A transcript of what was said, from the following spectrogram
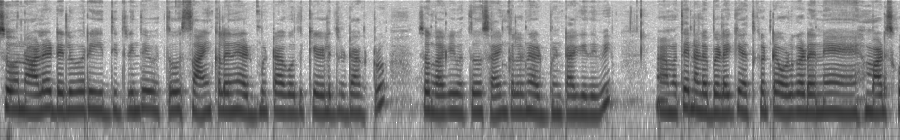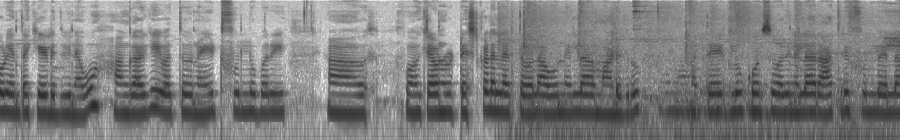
ಸೊ ನಾಳೆ ಡೆಲಿವರಿ ಇದ್ದಿದ್ದರಿಂದ ಇವತ್ತು ಸಾಯಂಕಾಲನೇ ಅಡ್ಮಿಟ್ ಆಗೋದಕ್ಕೆ ಹೇಳಿದ್ರು ಡಾಕ್ಟ್ರು ಸೊ ಹಾಗಾಗಿ ಇವತ್ತು ಸಾಯಂಕಾಲನೇ ಅಡ್ಮಿಟ್ ಆಗಿದ್ದೀವಿ. ಮತ್ತು ನಾಳೆ ಬೆಳಗ್ಗೆ ಹತ್ತು ಗಂಟೆ ಒಳಗಡೆ ಮಾಡಿಸ್ಕೊಡಿ ಅಂತ ಕೇಳಿದ್ವಿ ನಾವು. ಹಾಗಾಗಿ ಇವತ್ತು ನೈಟ್ ಫುಲ್ಲು ಬರೀ ಕೆಲವೊಂದು ಟೆಸ್ಟ್ಗಳೆಲ್ಲ ಇರ್ತಾವಲ್ಲ, ಅವನ್ನೆಲ್ಲ ಮಾಡಿದ್ರು. ಮತ್ತು ಗ್ಲೂಕೋಸು ಅದನ್ನೆಲ್ಲ ರಾತ್ರಿ ಫುಲ್ ಎಲ್ಲ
